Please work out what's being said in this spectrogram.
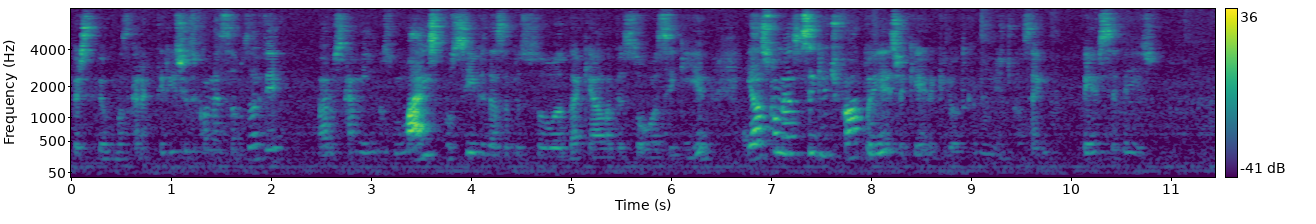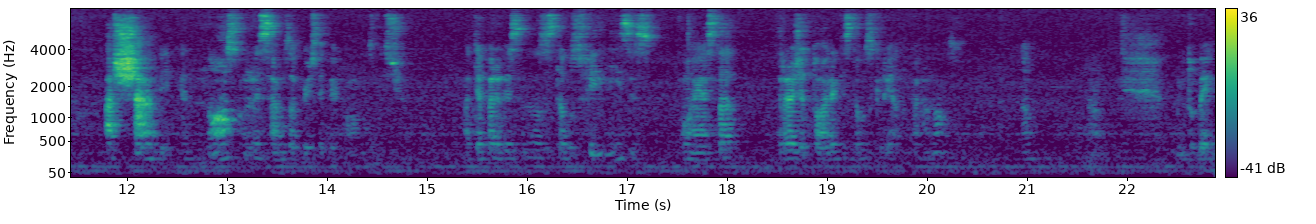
perceber algumas características e começamos a ver para os caminhos mais possíveis dessa pessoa, daquela pessoa a seguir, e elas começam a seguir de fato este, aquele, aquele outro caminho. A gente consegue perceber isso. A chave é nós começarmos a perceber qual é o nosso destino, até para ver se nós estamos felizes com esta trajetória que estamos criando para nós. Não? Não. Muito bem.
